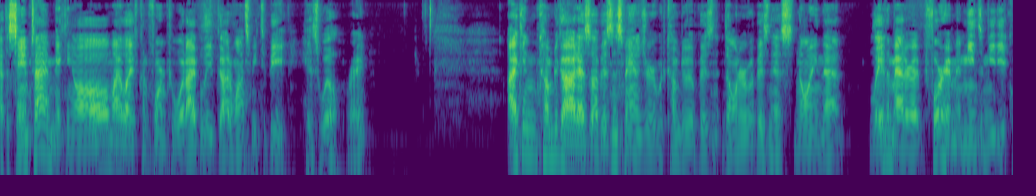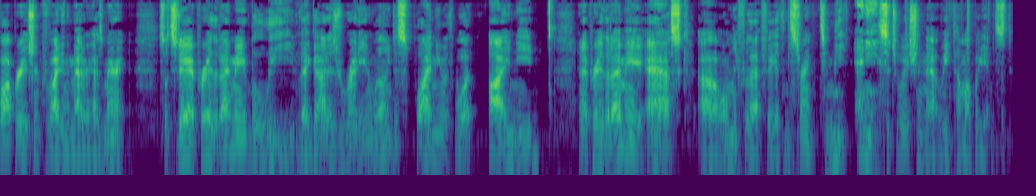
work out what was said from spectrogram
At the same time, making all my life conform to what I believe God wants me to be, His will, right? I can come to God as a business manager would come to a business, the owner of a business, knowing that lay the matter before him, it means immediate cooperation, providing the matter has merit. So today I pray that I may believe that God is ready and willing to supply me with what I need. And I pray that I may ask uh, only for that faith and strength to meet any situation that we come up against.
